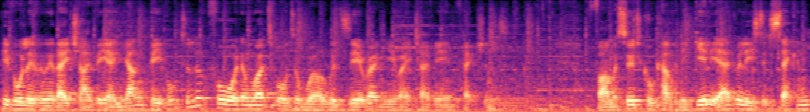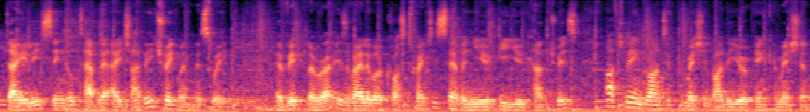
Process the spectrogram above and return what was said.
people living with HIV and young people to look forward and work towards a world with zero new HIV infections. Pharmaceutical company Gilead released its second daily single tablet HIV treatment this week. Eviplera is available across 27 EU countries after being granted permission by the European Commission.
